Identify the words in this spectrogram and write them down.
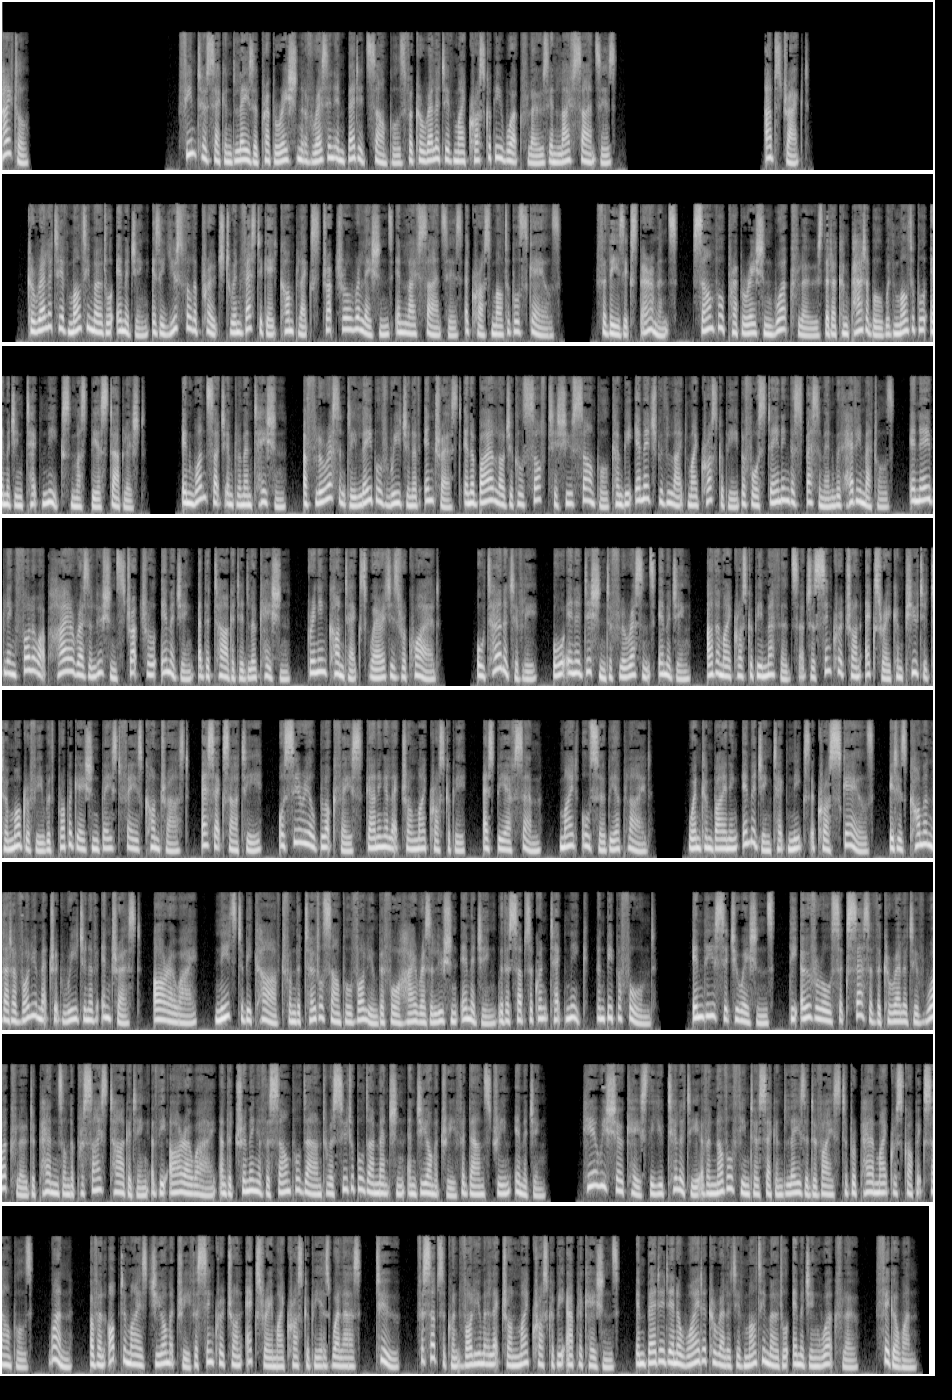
Title Femtosecond laser preparation of resin embedded samples for correlative microscopy workflows in life sciences. Abstract Correlative multimodal imaging is a useful approach to investigate complex structural relations in life sciences across multiple scales. For these experiments, sample preparation workflows that are compatible with multiple imaging techniques must be established. In one such implementation, a fluorescently labeled region of interest in a biological soft tissue sample can be imaged with light microscopy before staining the specimen with heavy metals, enabling follow up higher resolution structural imaging at the targeted location, bringing context where it is required. Alternatively, or in addition to fluorescence imaging, other microscopy methods such as synchrotron X ray computed tomography with propagation based phase contrast, SXRT, or serial blockface scanning electron microscopy, SBF SEM, might also be applied. When combining imaging techniques across scales, it is common that a volumetric region of interest, ROI, needs to be carved from the total sample volume before high resolution imaging with a subsequent technique can be performed. In these situations, the overall success of the correlative workflow depends on the precise targeting of the ROI and the trimming of the sample down to a suitable dimension and geometry for downstream imaging. Here we showcase the utility of a novel femtosecond laser device to prepare microscopic samples, 1. of an optimized geometry for synchrotron X ray microscopy as well as, 2. for subsequent volume electron microscopy applications, embedded in a wider correlative multimodal imaging workflow, Figure 1.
